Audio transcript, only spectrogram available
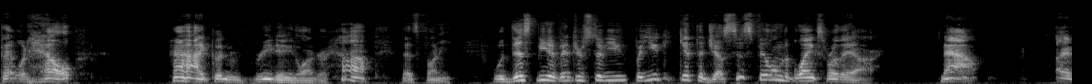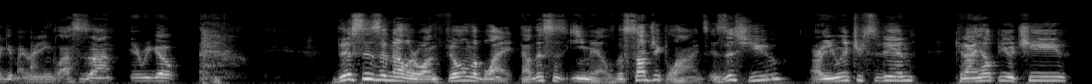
that would help. I couldn't read any longer. Ha, that's funny. Would this be of interest of you? But you could get the gist. Just fill in the blanks where they are. Now, I gotta get my reading glasses on. Here we go. This is another one, fill in the blank. Now this is emails, the subject lines. Is this you? Are you interested in? Can I help you achieve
